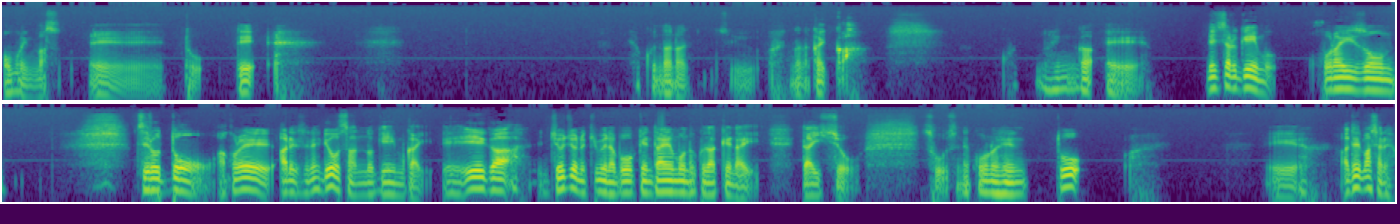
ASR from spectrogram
思います。えーと、で、177回か。この辺が、えー、デジタルゲーム、ホライゾンゼロドーン。あ、これ、あれですね。りょうさんのゲーム会。えー映画、ジョジョの奇妙な冒険、ダイヤモンド砕けない大賞。そうですね。この辺と、えー、あ、出ましたね。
